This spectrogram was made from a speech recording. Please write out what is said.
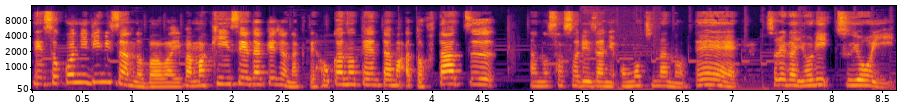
で、そこにリミさんの場合は、まあ、金星だけじゃなくて、他の天体もあと2つ、あの、サソリ座にお持ちなので、それがより強い、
